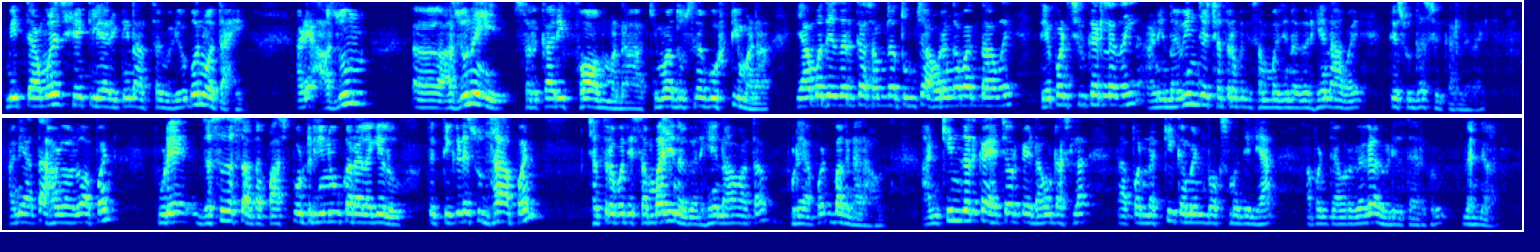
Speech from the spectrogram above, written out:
मी त्यामुळेच हे क्लिअरिटीनं आजचा व्हिडिओ बनवत आहे. आणि अजून अजूनही सरकारी फॉर्म म्हणा किंवा दुसऱ्या गोष्टी म्हणा यामध्ये जर का समजा तुमचं औरंगाबाद नाव आहे ते पण स्वीकारलं जाईल आणि नवीन जे छत्रपती संभाजीनगर हे नाव आहे ते सुद्धा स्वीकारलं जाईल. आणि आता हळूहळू आपण पुढे जसं जसं आता पासपोर्ट रिन्यू करायला गेलो तर तिकडे सुद्धा आपण छत्रपती संभाजीनगर हे नाव आता पुढे आपण बघणार आहोत. आणखीन जर का ह्याच्यावर काही डाऊट असला तर आपण नक्की कमेंट बॉक्समध्ये लिहा. आपण त्यावर वेगळा व्हिडिओ तयार करू. धन्यवाद.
